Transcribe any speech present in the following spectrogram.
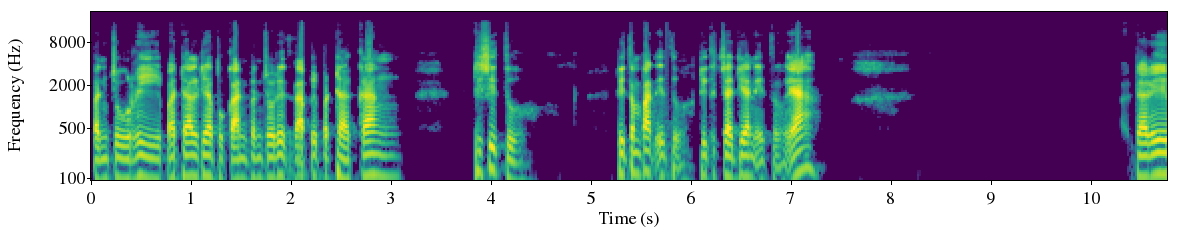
pencuri, padahal dia bukan pencuri tetapi pedagang di situ, di tempat itu, di kejadian itu ya. Dari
